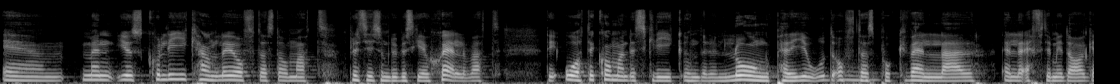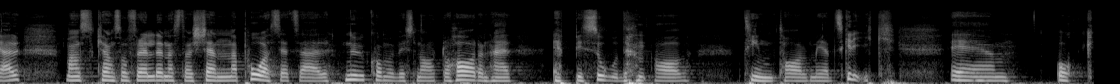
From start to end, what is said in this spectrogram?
Eh, men just kolik handlar ju oftast om att, precis som du beskrev själv, att det är återkommande skrik under en lång period, oftast på kvällar eller eftermiddagar. Man kan som förälder nästan känna på sig att så här, nu kommer vi snart att ha den här episoden av timtal med skrik. Eh, och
